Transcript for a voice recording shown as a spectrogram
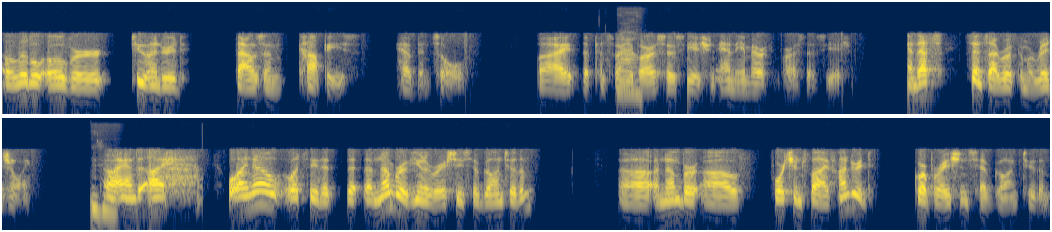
a little over 200,000 copies have been sold by the Pennsylvania wow. Bar Association and the American Bar Association. And that's since I wrote them originally. Mm-hmm. Uh, and I, well, I know, let's see, that, that, a number of universities have gone to them. Uh, a number of Fortune 500 corporations have gone to them.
